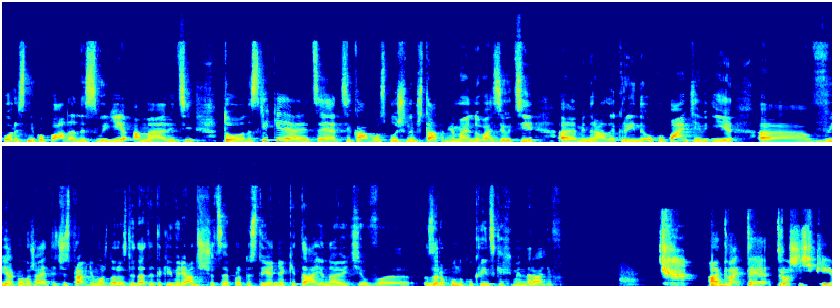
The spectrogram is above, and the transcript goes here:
корисні копалини свої Америці. То наскільки це цікаво Сполученим Штатам? Я маю на увазі оці мінерали країни окупантів, і як ви вважаєте, чи справді можна розглядати такий варіант, що це протистояння Китаю навіть в за рахунок українських мінералів? Давайте трошечки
